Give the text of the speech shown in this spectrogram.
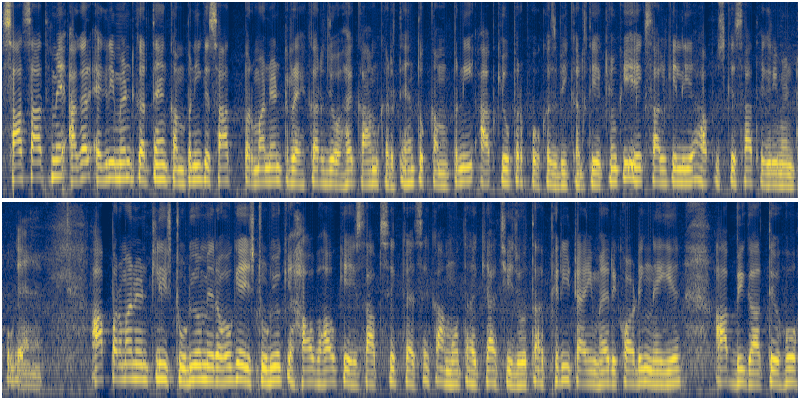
साथ साथ में अगर एग्रीमेंट करते हैं कंपनी के साथ परमानेंट रहकर जो है काम करते हैं तो कंपनी आपके ऊपर फोकस भी करती है, क्योंकि एक साल के लिए आप उसके साथ एग्रीमेंट हो गए हैं। आप परमानेंटली स्टूडियो में रहोगे स्टूडियो के हाव भाव के हिसाब से कैसे काम होता है, क्या चीज़ होता है फ्री टाइम है रिकॉर्डिंग नहीं है, आप भी गाते हो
